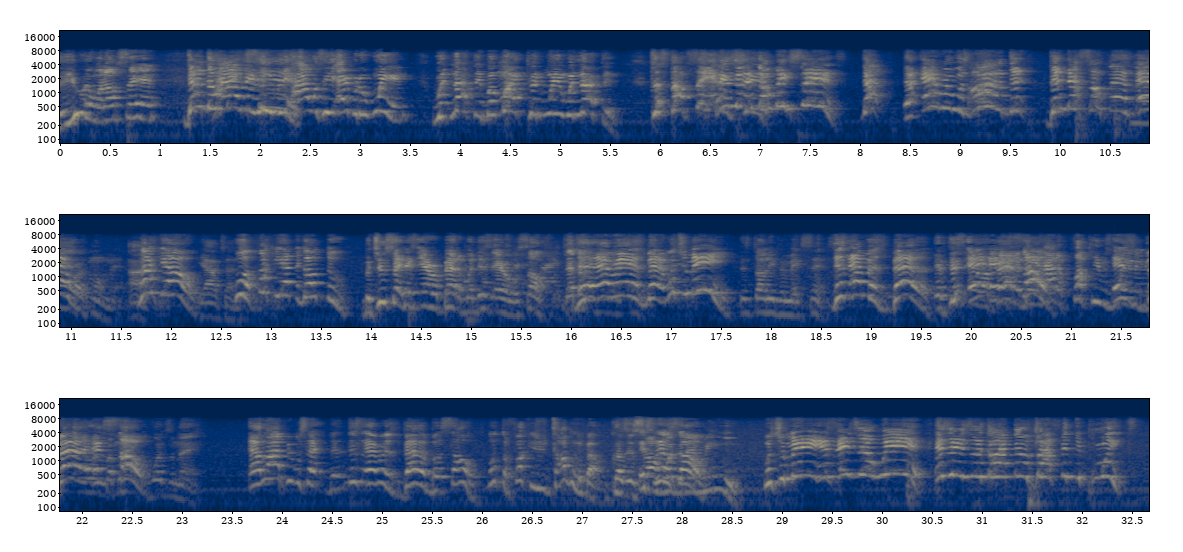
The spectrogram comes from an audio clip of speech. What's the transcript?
Do you hear what I'm saying? That don't How make is he? sense. How was he able to win with nothing? But Mike couldn't win with nothing. Just stop saying that It, shit. don't make sense. That the era was harder than, than that soft ass Man, era. come on, man. All Knock right. it off. Y'all trying Who the fuck you have to go through? But you say this era better, but this era was soft. That The don't even era make is better. What you mean? This don't even make sense. This era is better. If this It- era it's better, then how the fuck he was winning better, this it's but Mike- soft. What's the name? And a lot of people say that this era is better but soft. What the fuck are you talking about? Because it's soft. still What does that mean? What you mean? It's easier to win. It's easier to go out there and drop 50 points.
